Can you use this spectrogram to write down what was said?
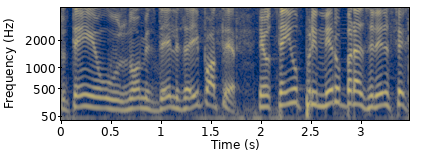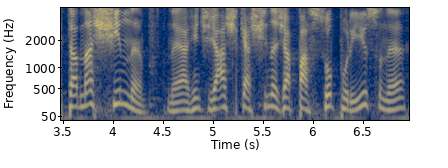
Tu tem os nomes deles aí, Potter? Eu tenho o primeiro brasileiro infectado na China, né? A gente acha que a China já passou por isso, né?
